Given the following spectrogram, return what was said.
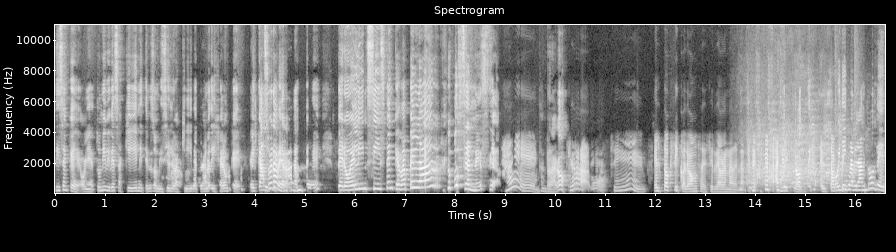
Dicen que, oye, tú ni vives aquí, ni tienes domicilio aquí. De plano dijeron que el caso era aberrante, pero él insiste en que va a pelar. o sea, necia. Ay, Tan raro. Qué raro. Sí. El tóxico le vamos a decir de ahora en adelante. Oye, y hablando de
